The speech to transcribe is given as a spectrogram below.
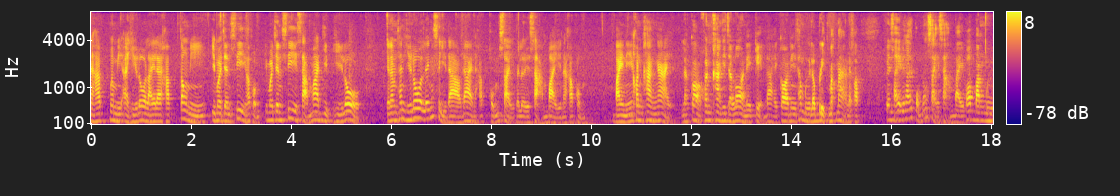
นะครับ เมื่อมีไอฮีโร่ไลท์แล้วครับ ต้องมี Emergency ครับผม Emergency สามารถหยิบฮีโร่ เอเลมทันฮีโร่เล้งสี่ดาวได้นะครับ ผมใส่ไปเลย 3 ใบนะครับผมใบนี้ค่อนข้างง่าย แล้วก็ค่อนข้างที่จะล่อในเกตได้กรณีถ้ามือเราบลิกมากๆนะครับ เป็นสาเหตุที่ทำให้ผมต้องใส่ 3 ใบ เพราะบางมือ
